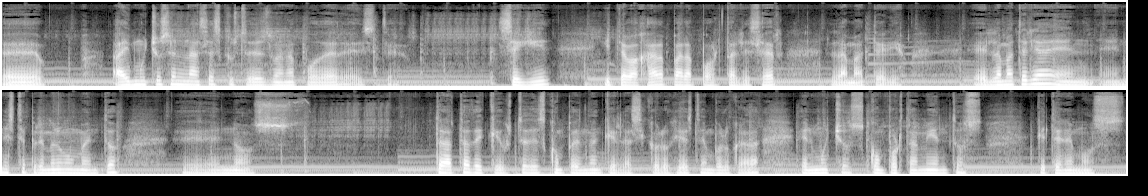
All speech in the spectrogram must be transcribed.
eh, hay muchos enlaces que ustedes van a poder este, seguir y trabajar para fortalecer la materia. Eh, la materia en, este primer momento eh, nos trata de que ustedes comprendan que la psicología está involucrada en muchos comportamientos que tenemos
